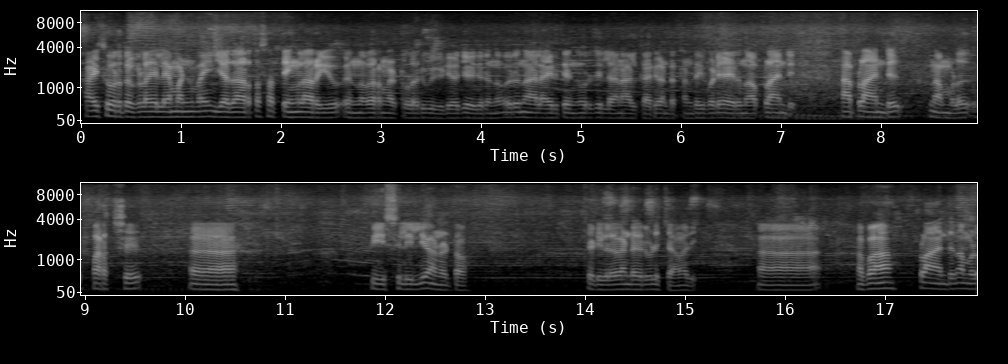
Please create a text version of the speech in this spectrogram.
ഹായ് സുഹൃത്തുക്കളെ ലെമൺ വൈൻ യഥാർത്ഥ സത്യങ്ങൾ അറിയൂ എന്ന് പറഞ്ഞിട്ടുള്ള ഒരു വീഡിയോ ചെയ്തിരുന്നു. ഒരു നാലായിരത്തി അഞ്ഞൂറ് ജില്ലയാണ് ആൾക്കാർ കണ്ടിട്ടുണ്ട്. ഇവിടെയായിരുന്നു ആ പ്ലാന്റ് ആ പ്ലാന്റ് നമ്മൾ പറിച്ച് പീസ് ലില്ലിയാണ് കേട്ടോ ചെടികൾ വേണ്ടവർ വിളിച്ചാൽ മതി. അപ്പോൾ ആ പ്ലാന്റ് നമ്മൾ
